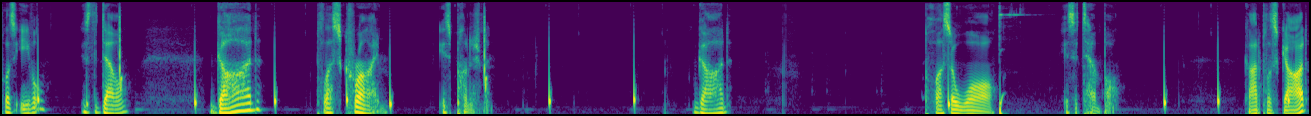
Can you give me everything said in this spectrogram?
Plus evil is the devil. God plus crime is punishment. God plus a wall is a temple. God plus God.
